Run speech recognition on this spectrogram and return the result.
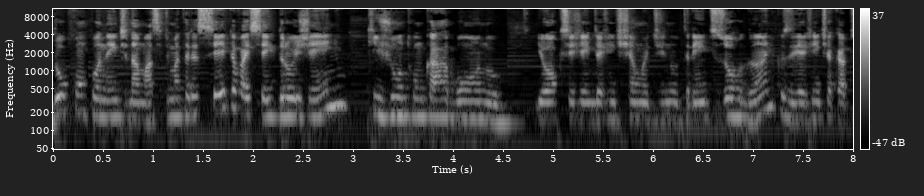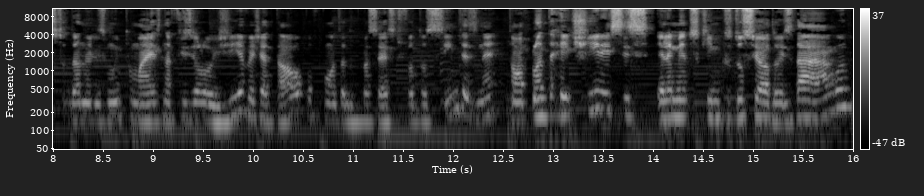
do componente da massa de matéria seca vai ser hidrogênio, que junto com carbono e o oxigênio a gente chama de nutrientes orgânicos e a gente acaba estudando eles muito mais na fisiologia vegetal por conta do processo de fotossíntese, né? Então a planta retira esses elementos químicos do CO2 da água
